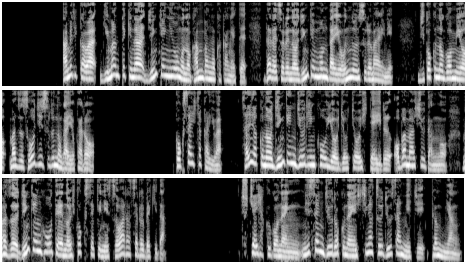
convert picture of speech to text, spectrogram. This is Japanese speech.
アメリカは欺瞞的な人権擁護の看板を掲げて、誰それの人権問題を云々する前に、自国のゴミをまず掃除するのがよかろう。国際社会は、最悪の人権蹂躙行為を助長しているオバマ集団を、まず人権法廷の被告席に座らせるべきだ。チュチェ105年、2016年7月13日、平壌。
